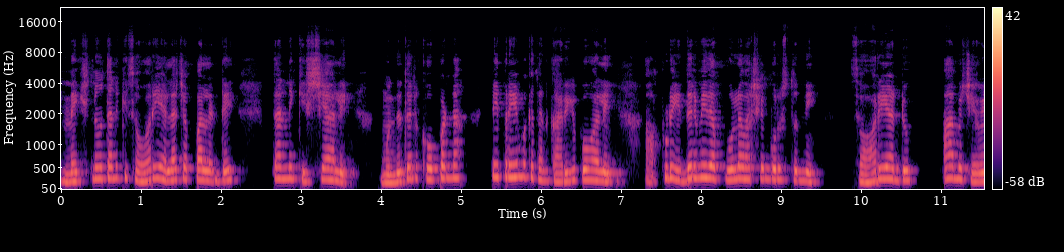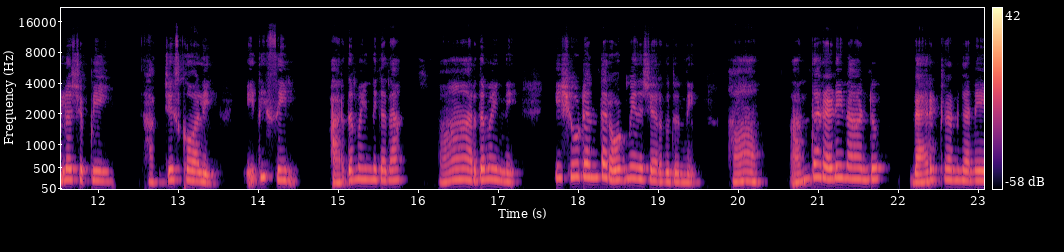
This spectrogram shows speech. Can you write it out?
నెక్స్ట్ నువ్వు తనకి సారీ ఎలా చెప్పాలంటే తనని కిష్ చేయాలి. ముందు తను కోపండా నీ ప్రేమకు తను కరిగిపోవాలి. అప్పుడు ఇద్దరి మీద పూల వర్షం కురుస్తుంది. సారీ అంటూ ఆమె చెవిలో చెప్పి హక్ చేసుకోవాలి. ఇది సీన్. అర్థమైంది కదా! ఆ! అర్థమైంది. ఈ షూట్ అంతా రోడ్ మీద జరుగుతుంది. హా అంతా రెడీనా అంటూ డైరెక్టర్ అనగానే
